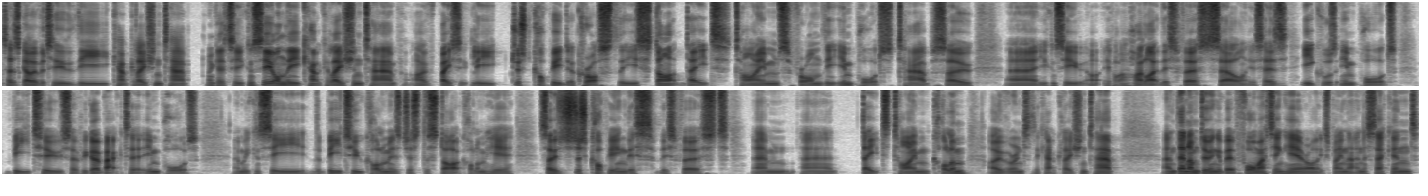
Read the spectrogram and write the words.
So let's go over to the calculation tab. Okay, so you can see on the calculation tab, I've basically just copied across the start date times from the import tab. So uh, you can see uh, if I highlight this first cell, it says equals import B2. So if we go back to import, and we can see the B2 column is just the start column here. So it's just copying this, this first um, uh, date time column over into the calculation tab. And then I'm doing a bit of formatting here. I'll explain that in a second.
